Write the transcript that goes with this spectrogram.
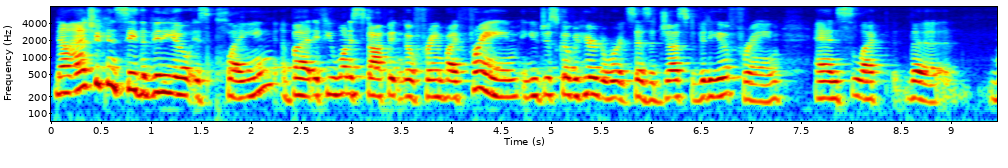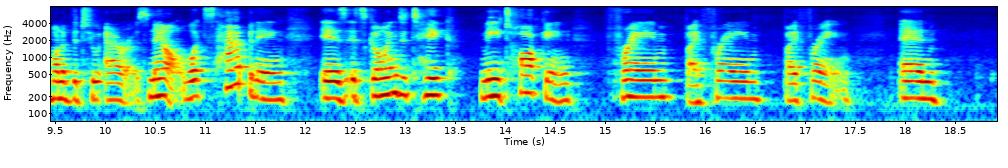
Now, as you can see, the video is playing, but if you want to stop it and go frame by frame, you just go over here to where it says adjust video frame and select the one of the two arrows. Now, what's happening is it's going to take me talking frame by frame by frame. And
